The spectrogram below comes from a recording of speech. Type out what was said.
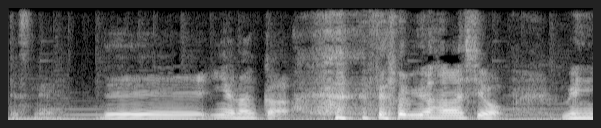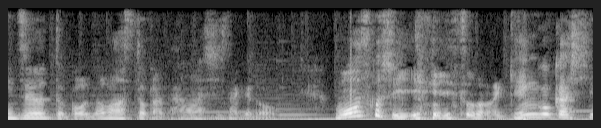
ですね。で、今なんか 背伸びの話を上にずっとこう伸ばすとかって話したけど、もう少し そうだな、言語化し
